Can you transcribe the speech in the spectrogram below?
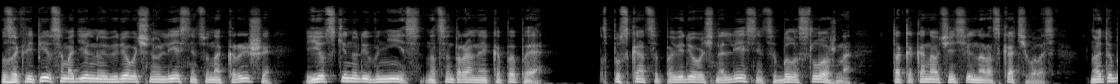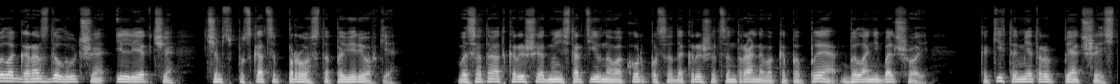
Закрепив самодельную веревочную лестницу на крыше, ее скинули вниз, на центральное КПП. Спускаться по веревочной лестнице было сложно, так как она очень сильно раскачивалась, но это было гораздо лучше и легче – чем спускаться просто по веревке. Высота от крыши административного корпуса до крыши центрального КПП была небольшой, каких-то метров 5-6.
